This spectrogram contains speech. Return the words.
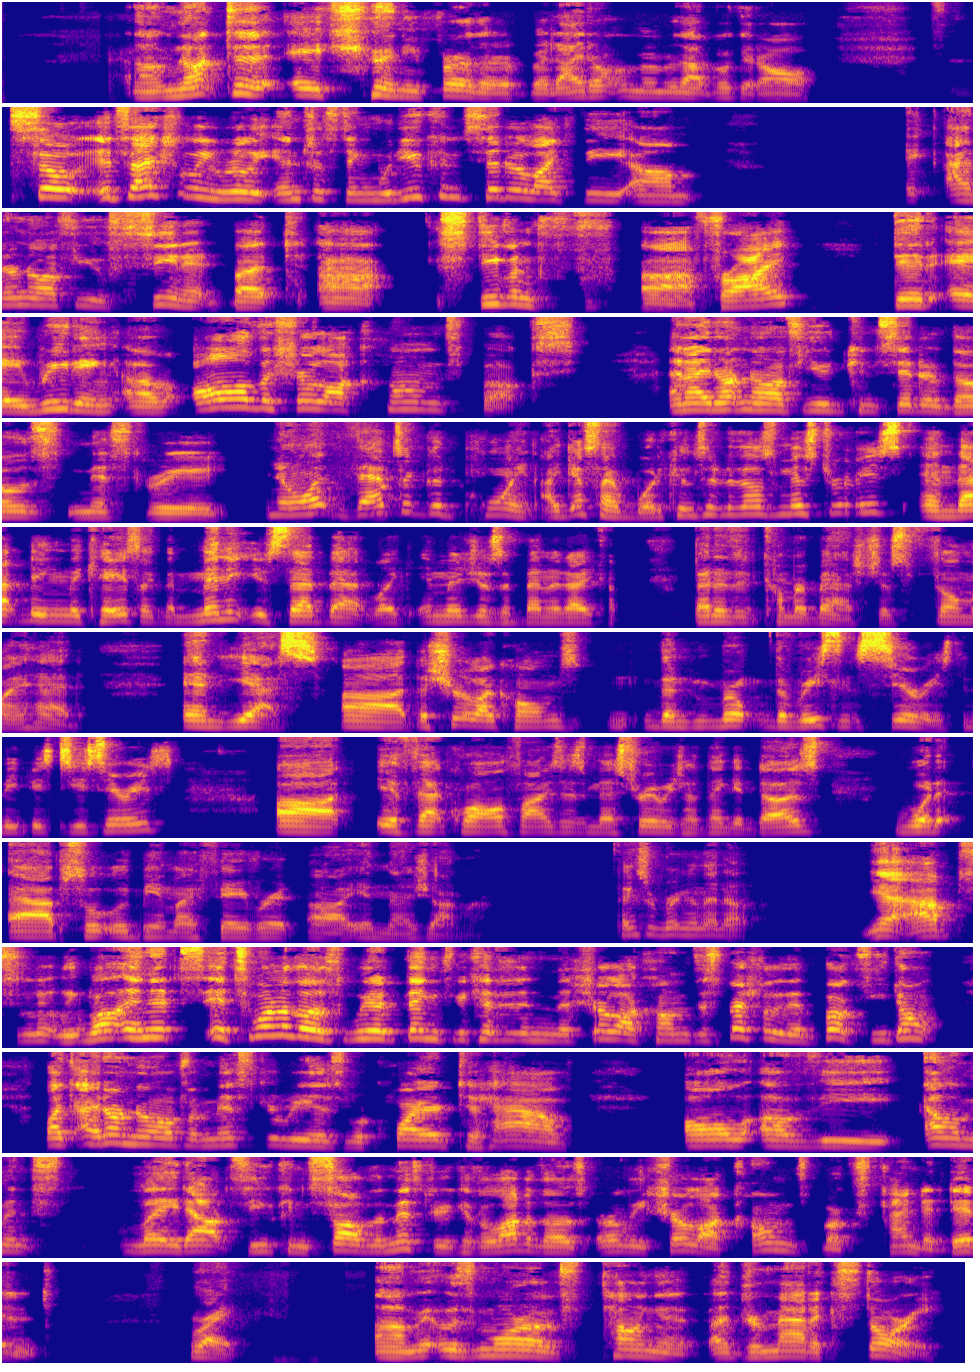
um, not to age you any further, but I don't remember that book at all. So it's actually really interesting. Would you consider like the um I don't know if you've seen it, but uh Stephen uh, Fry did a reading of all the Sherlock Holmes books. And I don't know if you'd consider those mystery. You know what? That's a good point. I guess I would consider those mysteries. And that being the case, like the minute you said that, like images of Benedict Benedict Cumberbatch just fill my head. And yes, uh, the Sherlock Holmes, the the recent series, the BBC series, uh, if that qualifies as mystery, which I think it does, would absolutely be my favorite uh, in that genre. Thanks for bringing that up. Yeah, absolutely. Well, and it's it's one of those weird things because in the Sherlock Holmes, especially the books, you don't like I don't know if a mystery is required to have all of the elements laid out so you can solve the mystery because a lot of those early Sherlock Holmes books kind of didn't. Right. Um, it was more of telling a, a dramatic story.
